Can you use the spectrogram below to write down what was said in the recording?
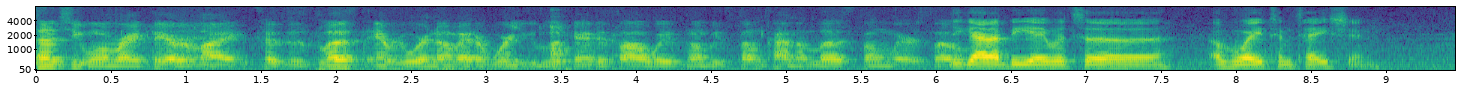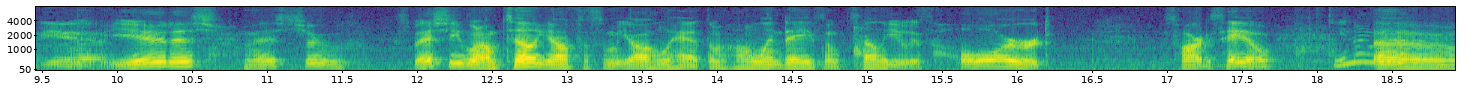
touchy one right there. Like, because there's lust everywhere. No matter where you look at, it's always gonna be some kind of lust somewhere. So you got to be able to avoid temptation. yeah. Yeah, that's that's true. Especially when I'm telling y'all, for some of y'all who had them hoeing days, I'm telling you, it's hard. It's hard as hell. You know what? Uh,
